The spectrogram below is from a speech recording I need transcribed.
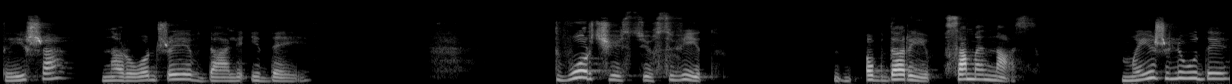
Тиша народжує вдалі ідеї. Творчістю світ обдарив саме нас. Ми ж, люди,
